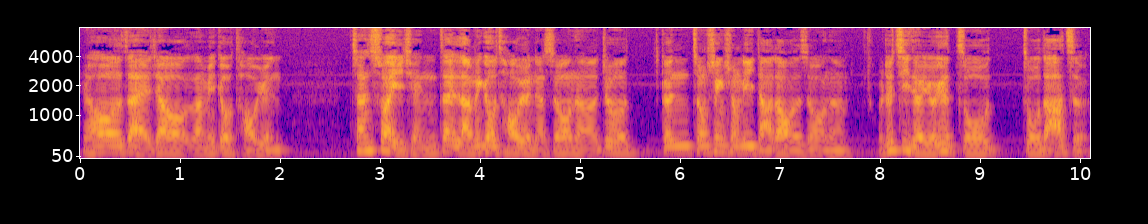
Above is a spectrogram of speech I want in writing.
然后再来叫蓝米狗桃园。詹帅以前在蓝米狗桃园的时候呢，就跟中信兄弟打到的时候呢，我就记得有一个左左打者，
